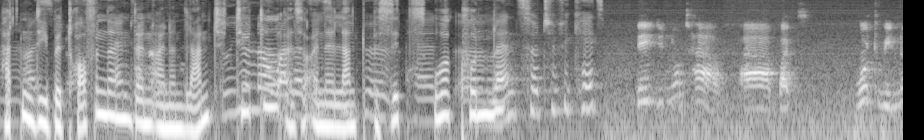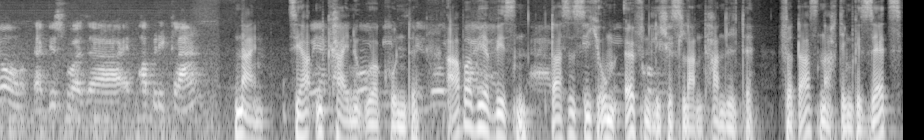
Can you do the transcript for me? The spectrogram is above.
Hatten die Betroffenen denn einen Landtitel, also eine Landbesitzurkunde? Nein, sie hatten keine Urkunde, aber wir wissen, dass es sich um öffentliches Land handelte, für das nach dem Gesetz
